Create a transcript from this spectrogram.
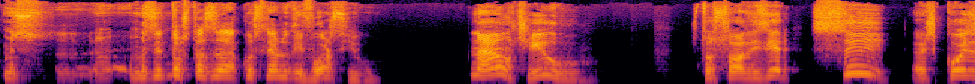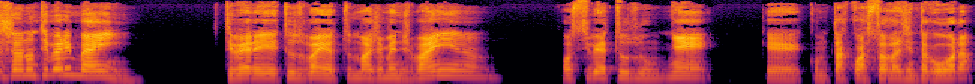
mas, eh, mas então estás a aconselhar o divórcio? Não, tio. Estou só a dizer se as coisas já não estiverem bem. Se estiverem tudo bem ou tudo mais ou menos bem, eh, ou se estiver tudo nhé, que é como está quase toda a gente agora,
